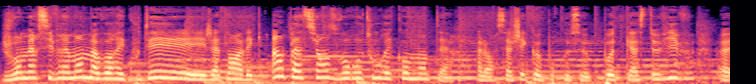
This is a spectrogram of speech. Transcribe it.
Je vous remercie vraiment de m'avoir écouté et j'attends avec impatience vos retours et commentaires. Alors sachez que pour que ce podcast vive, euh,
